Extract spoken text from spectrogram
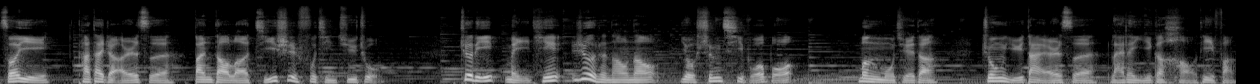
所以他带着儿子搬到了集市附近居住。这里每天热热闹闹又生气勃勃，孟母觉得。终于带儿子来了一个好地方，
